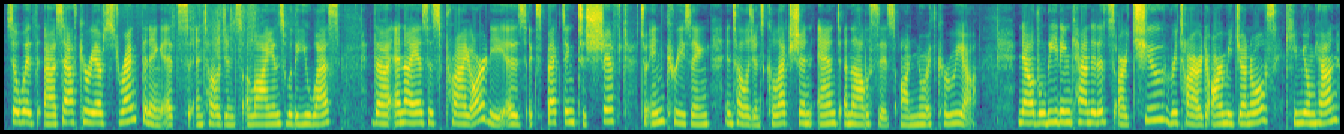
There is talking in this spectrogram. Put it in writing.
So, with uh, South Korea strengthening its intelligence alliance with the U.S., the NIS's priority is expecting to shift to increasing intelligence collection and analysis on North Korea. Now, the leading candidates are two retired Army generals, Kim Yong-hyun,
